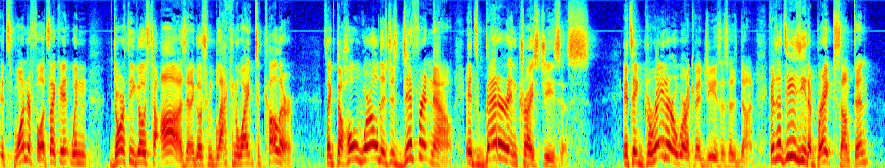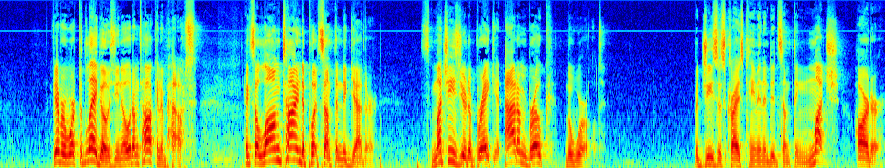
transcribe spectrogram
it's wonderful. It's like when Dorothy goes to Oz and it goes from black and white to color. It's like the whole world is just different now. It's better in Christ Jesus. It's a greater work that Jesus has done. Because it's easy to break something. If you ever worked with Legos, you know what I'm talking about. It takes a long time to put something together. It's much easier to break it. Adam broke the world. But Jesus Christ came in and did something much harder,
